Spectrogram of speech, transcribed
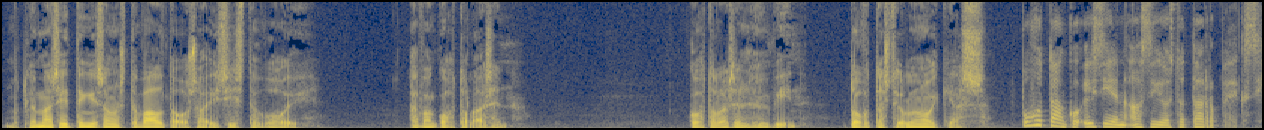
Mutta kyllä mä sittenkin sanon, että valtaosa isistä voi aivan kohtalaisen, kohtalaisen hyvin. Toivottavasti olen oikeassa. Puhutaanko isien asioista tarpeeksi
